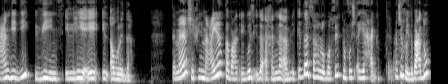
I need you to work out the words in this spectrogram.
عندي دي veins اللي هي إيه؟ الأوردة. تمام؟ شايفين معايا؟ طبعا الجزء ده أخدناه قبل كده سهل وبسيط ما فيهوش أي حاجة. هنشوف اللي بعده.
